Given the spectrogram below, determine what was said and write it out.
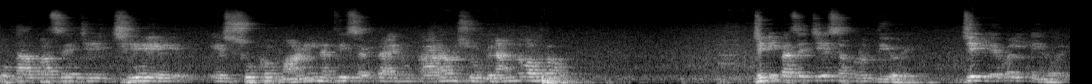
પોતા પાસે જે છે એ સુખ માણી નથી શકતા, એનું કારણ શું? જ્ઞાનનો અભાવ. જેની પાસે જે સમૃદ્ધિ હોય, જે લેવલની હોય,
